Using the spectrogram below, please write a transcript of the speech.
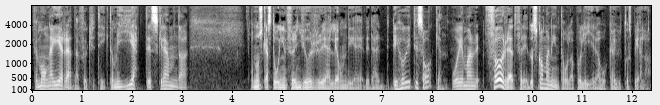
För många är rädda för kritik, de är jätteskrämda om de ska stå inför en jury eller om det är det där. Det hör ju till saken. Och är man för rädd för det, då ska man inte hålla på och lira och åka ut och spela.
